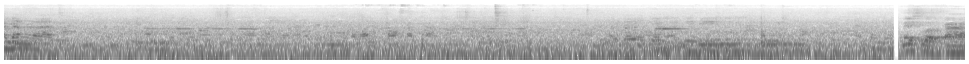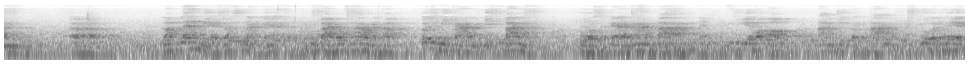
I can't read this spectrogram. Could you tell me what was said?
พนักงานในส่วนการรับแลกเหรียลักษณะเนี้ยอธิบายคร่าวๆนะครับ ก็จะมีการติดตั้งตัวสแกนหน้าตาที่เรียกว่าออฟตามจุดต่างๆทั่วประเทศ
